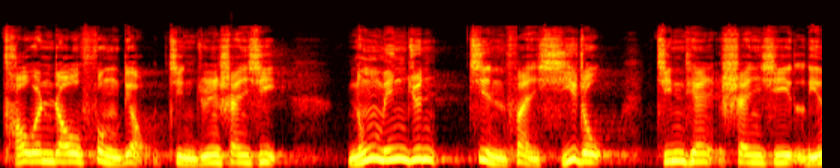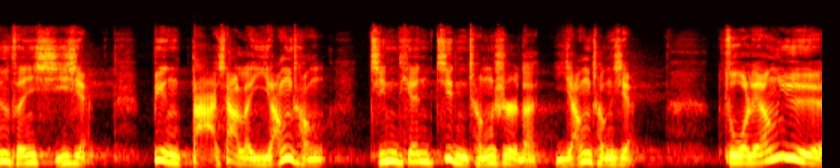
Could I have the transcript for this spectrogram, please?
曹文昭奉调进军山西，农民军。进犯西州，今天山西临汾隰县，并打下了阳城，今天晋城市的阳城县。左良玉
